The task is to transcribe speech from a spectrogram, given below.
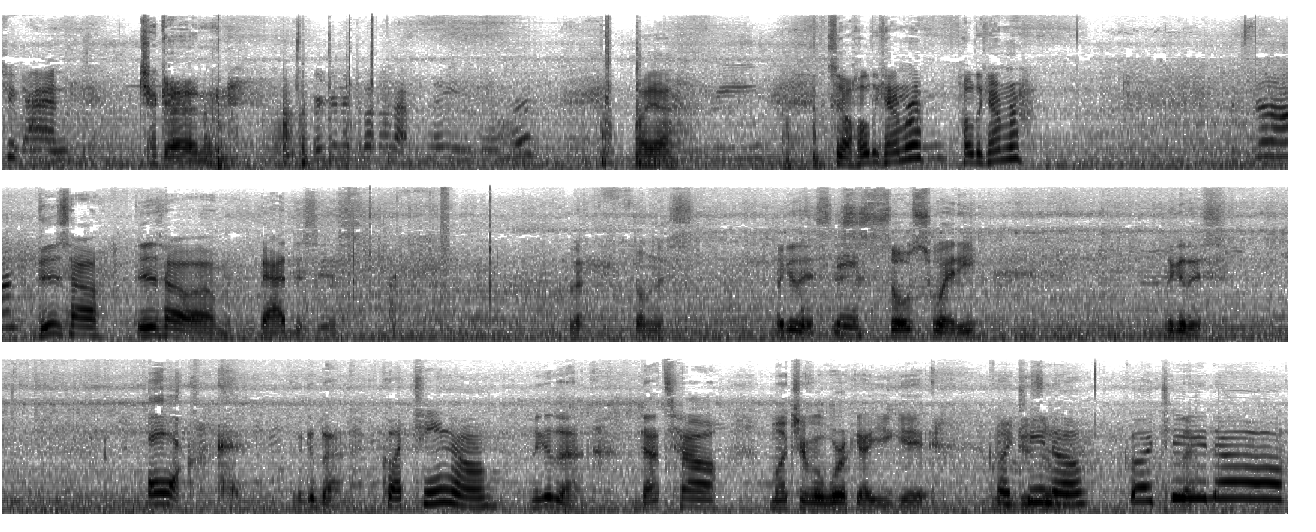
Chicken. Chicken. We're gonna go to that place, remember? Oh yeah. So hold the camera. Hold the camera. is that on? This is how this is how um, bad this is. Look, film this. Look at this. This is so sweaty. Look at this. Look at that. Cochino. Look at that. That's how much of a workout you get. when you Cochino. Cochino.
